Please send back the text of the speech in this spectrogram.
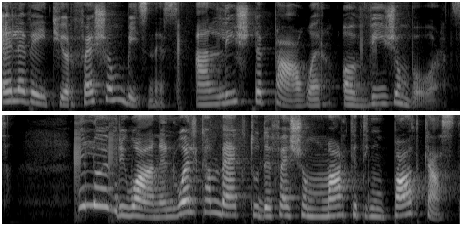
Elevate your fashion business, unleash the power of vision boards. Hello, everyone, and welcome back to the Fashion Marketing Podcast,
